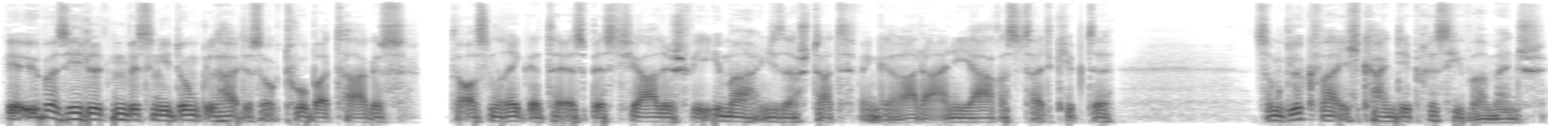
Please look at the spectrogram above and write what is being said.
Wir übersiedelten bis in die Dunkelheit des Oktobertages. Draußen regnete es bestialisch wie immer in dieser Stadt, wenn gerade eine Jahreszeit kippte. Zum Glück war ich kein depressiver Mensch.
